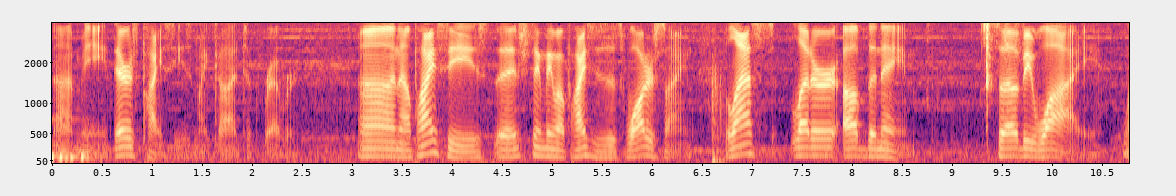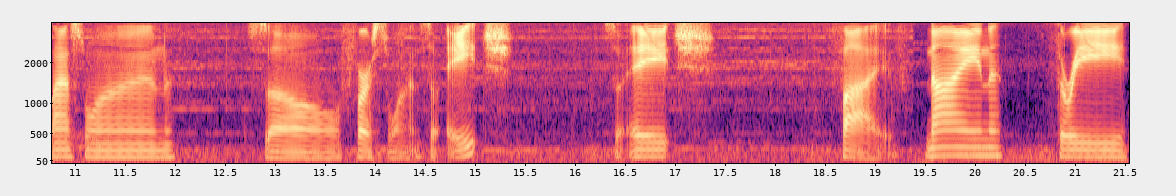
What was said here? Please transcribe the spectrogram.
Not me. There's Pisces. My God, it took forever. Uh, now, Pisces, the interesting thing about Pisces is it's water sign. The last letter of the name. So that would be Y. Last one. So first one. So H. So H. Five. Nine. Three.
